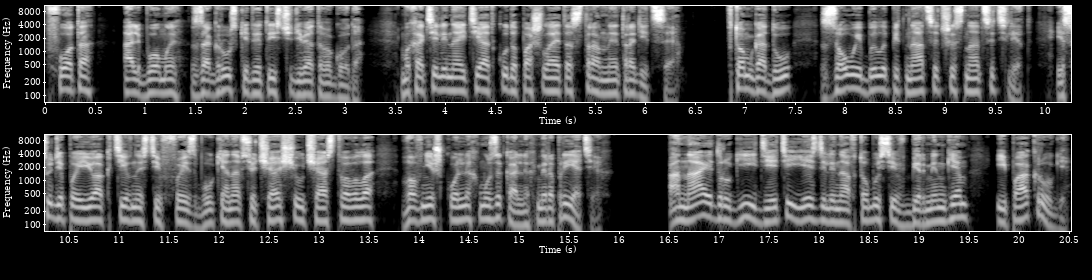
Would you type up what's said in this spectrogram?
Фото, альбомы, загрузки 2009 года. Мы хотели найти, откуда пошла эта странная традиция. В том году Зоуи было 15-16 лет, и, судя по ее активности в Фейсбуке, она все чаще участвовала во внешкольных музыкальных мероприятиях. Она и другие дети ездили на автобусе в Бирмингем и по округе,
